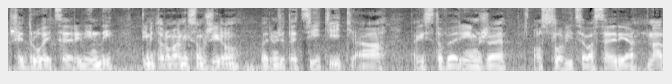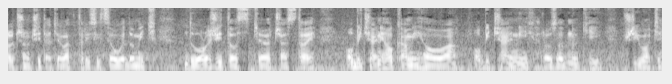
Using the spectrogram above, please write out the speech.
našej druhej céry Lindy. Týmito románmi som žil, verím, že to je cítiť a takisto verím, že osloví celá séria náročného čitateľa, ktorý si chce uvedomiť dôležitosť eh, často aj obyčajných okamihov a obyčajných rozhodnutí v živote.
